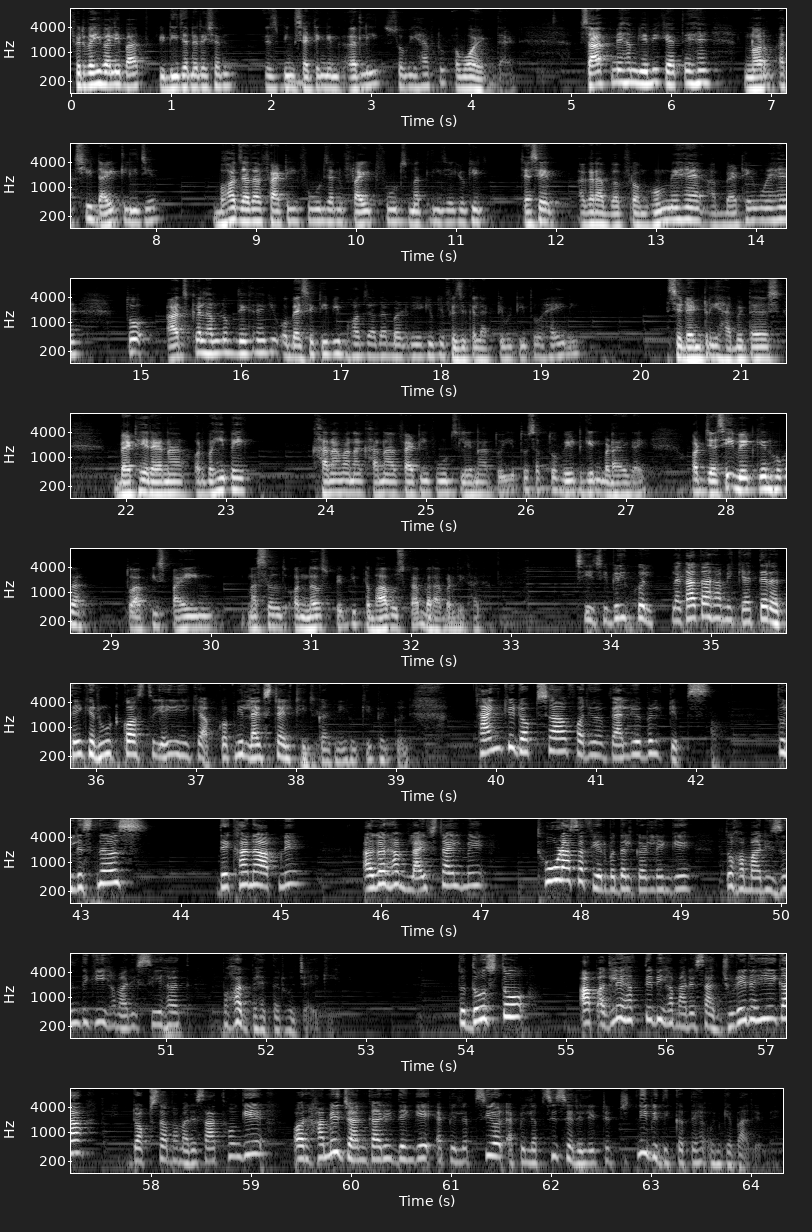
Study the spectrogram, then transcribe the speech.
फिर वही वाली बात कि degeneration is being setting in early so we have to avoid that साथ में हम ये भी कहते हैं नॉर्म अच्छी डाइट लीजिए। बहुत ज़्यादा fatty foods and fried foods मत लीजिए क्योंकि जैसे अगर आप वर्क फ्रॉम होम में हैं आप बैठे हुए हैं तो आजकल हम लोग देख रहे हैं कि ओबेसिटी भी बहुत ज़्यादा बढ़ रही है क्योंकि फ़िज़िकल एक्टिविटी तो है ही नहीं। सीडेंट्री हैबिटस बैठे रहना और वहीं पे खाना वाना खाना फैटी फूड्स लेना तो ये तो सब तो वेट गेन बढ़ाएगा ही। और जैसे ही वेट गेन होगा तो आपकी स्पाइन मसल्स और नर्व्स पे भी प्रभाव उसका बराबर दिखा जाता है। जी जी बिल्कुल। लगातार हमें कहते रहते हैं कि रूट कॉज तो यही है कि आपको अपनी लाइफस्टाइल ठीक करनी होगी बिल्कुल। थैंक यू डॉक्टर साहब फॉर योर वैल्यूएबल टिप्स तो लिसनर्स देखा ना आपने अगर हम लाइफस्टाइल में थोड़ा सा फेरबदल कर लेंगे तो हमारी ज़िंदगी हमारी सेहत बहुत बेहतर हो जाएगी। तो दोस्तों, आप अगले हफ़्ते भी हमारे साथ जुड़े रहिएगा। डॉक्टर साहब हमारे साथ होंगे और हमें जानकारी देंगे एपिलेप्सी और एपिलेप्सी से रिलेटेड जितनी भी दिक्कतें हैं उनके बारे में।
